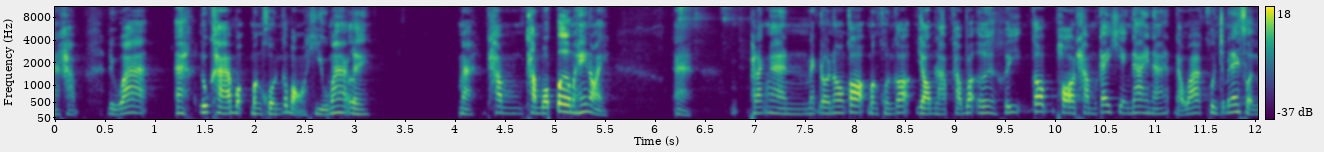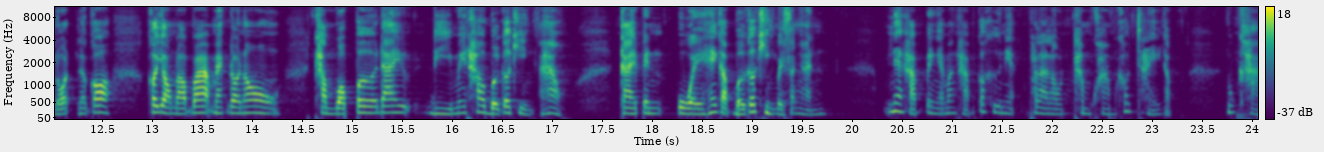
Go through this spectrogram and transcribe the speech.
นะครับ หรือว่าอะลูกค้าบอกบางคนก็บอกหิวมากเลย มาทำทำวอปเปอร์มาให้หน่อยอะพนักงานแมคโดนัลล์ก็บางคนก็ยอมรับครับว่าเออเฮ้ยก็พอทำใกล้เคียงได้นะ แต่ว่าคุณจะไม่ได้ส่วนลด แล้วก็ก็ยอมรับว่าแมคโดนัลล์ ทำวอปเปอร์ได้ดีไม่เท่าเบอร์เกอร์คิงอ้าวกลายเป็นอวยให้กับเบอร์เกอร์คิงไปซะงั้นเนี่ยครับเป็นไงบ้างครับก็คือเนี่ยพอเราทำความเข้าใจกับลูกค้า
